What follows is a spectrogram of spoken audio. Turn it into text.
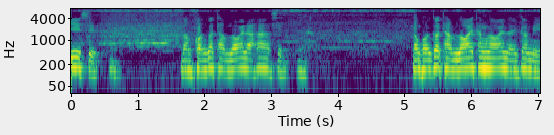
ยี่สิบ บางคนก็ทำร้อยละห้าสิบบางคนก็ทำร้อยทั้งร้อยเลยก็มี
